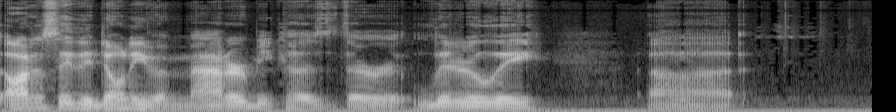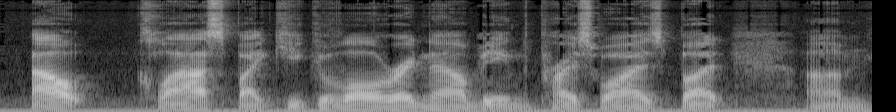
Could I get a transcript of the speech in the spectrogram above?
honestly, they don't even matter because they're literally uh, outclassed by Kikoval right now, being the price-wise. But um,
